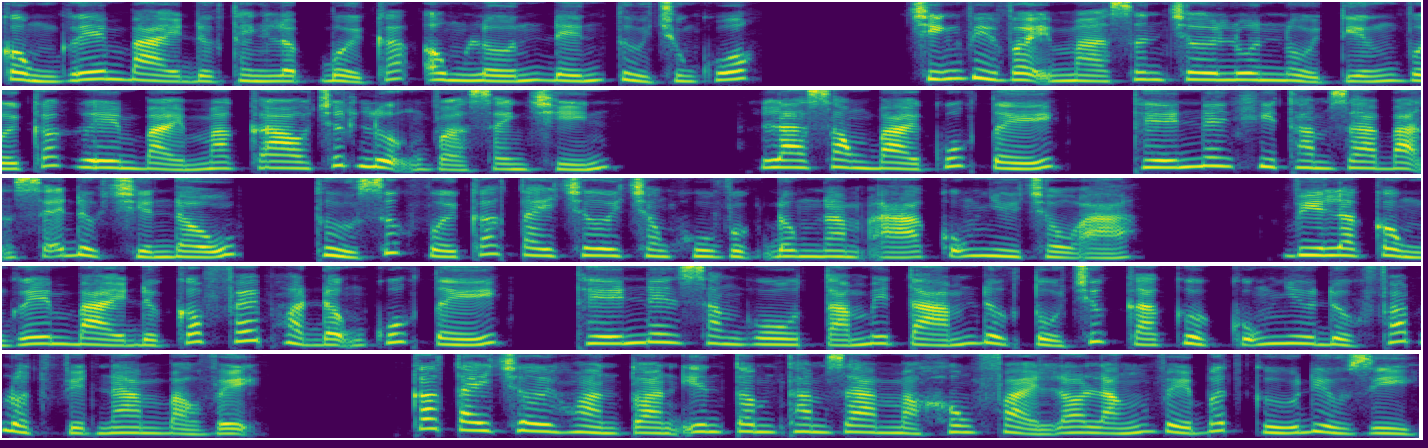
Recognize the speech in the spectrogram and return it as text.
Cổng game bài được thành lập bởi các ông lớn đến từ Trung Quốc. Chính vì vậy mà sân chơi luôn nổi tiếng với các game bài Macau chất lượng và xanh chín. Là sòng bài quốc tế, thế nên khi tham gia bạn sẽ được chiến đấu, thử sức với các tay chơi trong khu vực Đông Nam Á cũng như châu Á. Vì là cổng game bài được cấp phép hoạt động quốc tế, thế nên Sango 88 được tổ chức cá cược cũng như được pháp luật Việt Nam bảo vệ. Các tay chơi hoàn toàn yên tâm tham gia mà không phải lo lắng về bất cứ điều gì.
